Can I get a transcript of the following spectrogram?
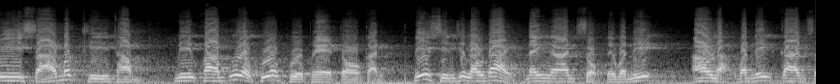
มีสามัคคีธรรม มีความเอื้อเฟื้อเผื่อแผ่ต่อกัน นี่สิ่งที่เราได้ในงานศพในวันนี้ เอาละวันนี้การแส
